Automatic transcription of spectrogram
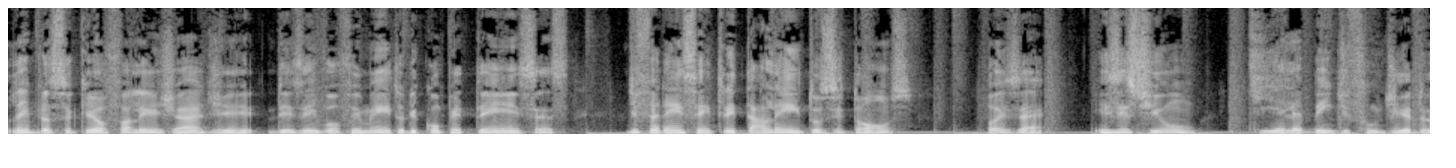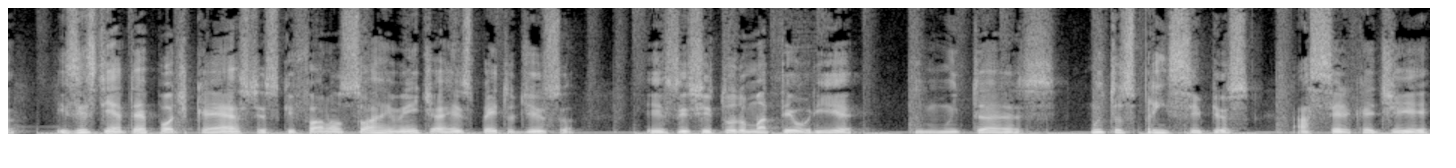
Lembra-se que eu falei já de desenvolvimento de competências, diferença entre talentos e dons? Pois é, existe um que ele é bem difundido. Existem até podcasts que falam somente a respeito disso. Existe toda uma teoria e muitas, muitos princípios acerca de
